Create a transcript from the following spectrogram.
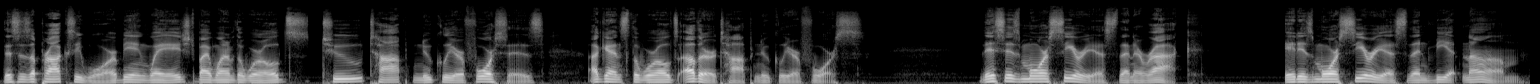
This is a proxy war being waged by one of the world's two top nuclear forces against the world's other top nuclear force. This is more serious than Iraq. It is more serious than Vietnam.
